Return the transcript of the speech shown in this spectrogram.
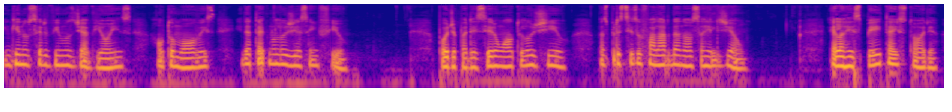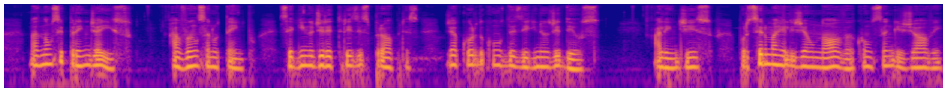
em que nos servimos de aviões, automóveis e da tecnologia sem fio. Pode parecer um autoelogio, mas preciso falar da nossa religião. Ela respeita a história, mas não se prende a isso. Avança no tempo, seguindo diretrizes próprias, de acordo com os desígnios de Deus. Além disso, por ser uma religião nova, com sangue jovem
